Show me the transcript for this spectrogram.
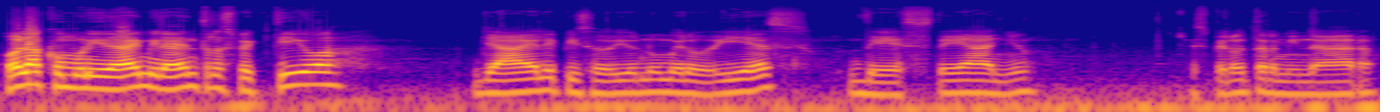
Hola comunidad de Mirada Introspectiva, ya el episodio número 10 de este año. Espero terminar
